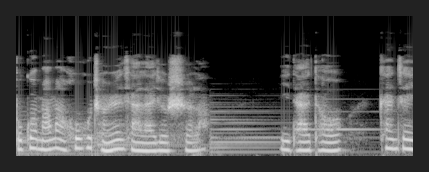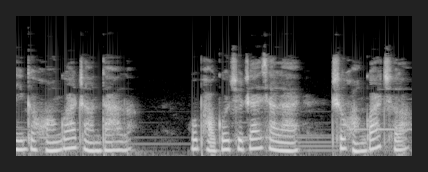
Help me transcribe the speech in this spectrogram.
不过马马虎虎承认下来就是了。一抬头，看见一个黄瓜长大了，我跑过去摘下来吃黄瓜去了。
